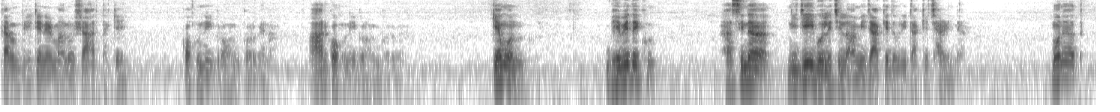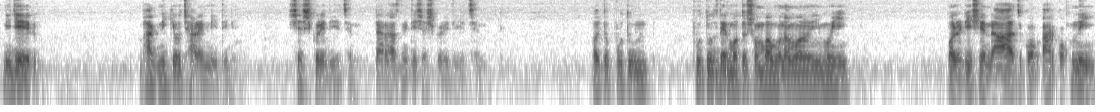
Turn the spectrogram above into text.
কারণ ব্রিটেনের মানুষ আর তাকে কখনোই গ্রহণ করবে না, আর কখনোই গ্রহণ করবে না। কেমন? ভেবে দেখুন, হাসিনা নিজেই বলেছিল, আমি যাকে ধরি তাকে ছাড়ি না। মনে হয় নিজের ভাগ্নিকেও ছাড়েননি তিনি, শেষ করে দিয়েছেন। তার রাজনীতি শেষ করে দিয়েছেন। হয়তো পুতুল, পুতুলদের মতো সম্ভাবনাময়ী পলিটিশিয়ানরা আজ আর কখনোই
